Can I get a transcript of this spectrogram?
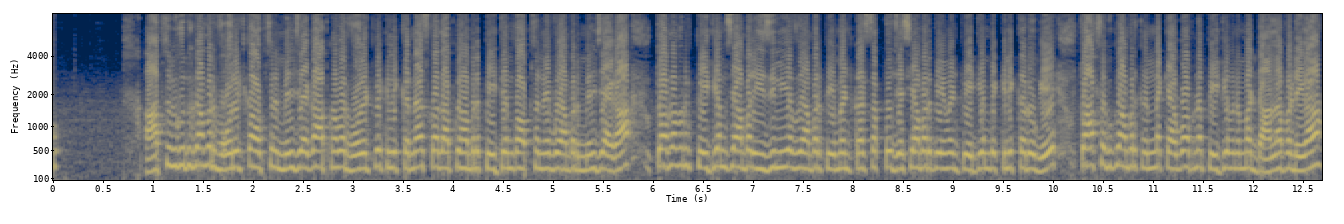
आप सभी को तो यहाँ पर वॉलेट का ऑप्शन मिल जाएगा। आपको यहाँ पर वॉलेट पे क्लिक करना है। उसके बाद आपको यहाँ पर पेटीएम का ऑप्शन है, वो यहाँ पर मिल जाएगा। तो आप यहाँ पर पेटीएम से यहाँ पर इजीली यहाँ पर पेमेंट कर सकते हो। जैसे यहाँ पर पेमेंट पेटीएम पे क्लिक करोगे तो आप सभी को यहाँ पर करना क्या होगा? अपना पेटीएम नंबर डालना पड़ेगा।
